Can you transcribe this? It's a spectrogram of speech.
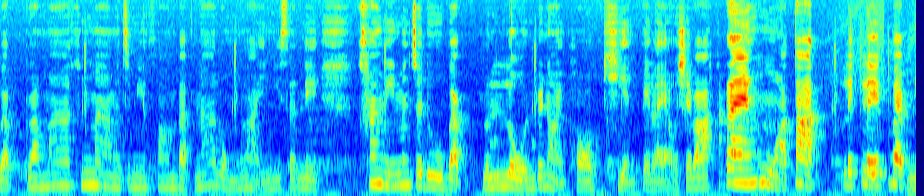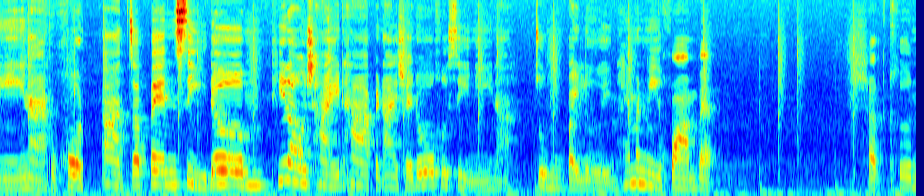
แบบดราม่าขึ้นมา มันจะมีความแบบหน้าหลงไหล มีเสน่ห์ ข้างนี้มันจะดูแบบโลนๆไปหน่อยพอเขียนไปแล้วใช่ปะแปรงหัวตัดเล็กๆแบบนี้นะทุกคน อาจจะเป็นสีเดิมที่เราใช้ทาเป็นอายแชโดว์คือสีนี้นะ จุ่มไปเลย ให้มันมีความแบบชัดขึ้น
